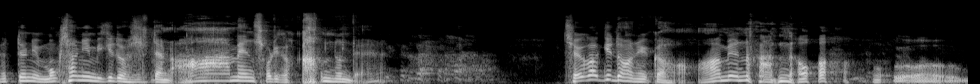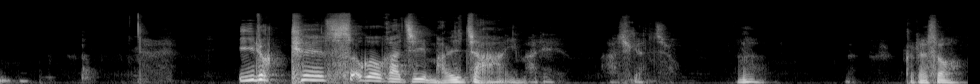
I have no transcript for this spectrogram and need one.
했더니 목사님이 기도했을 때는 아멘 소리가 컸는데 제가 기도하니까 아멘은 안 나와. 이렇게 썩어가지 말자 이 말이에요. 아시겠죠? 그래서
